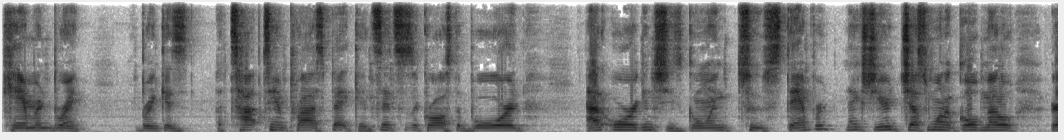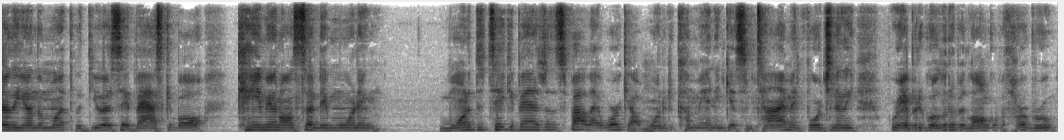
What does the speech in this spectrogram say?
Cameron Brink. Brink is a top 10 prospect, consensus across the board. Out of Oregon, she's going to Stanford next year. Just won a gold medal early in the month with USA Basketball. Came in on Sunday morning, wanted to take advantage of the spotlight workout, wanted to come in and get some time. And fortunately, we were able to go a little bit longer with her group,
